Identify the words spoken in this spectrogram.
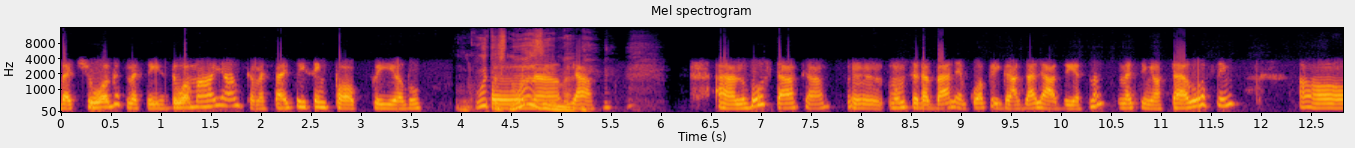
bet šogad mēs izdomājām, ka mēs taisīsim popielu. Ko tas Un, nozīmē? Jā. Nu, būs tā, ka mm, mums ir ar bērniem kopīgā zaļā dziesma, mēs viņu attēlosim. Uh,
